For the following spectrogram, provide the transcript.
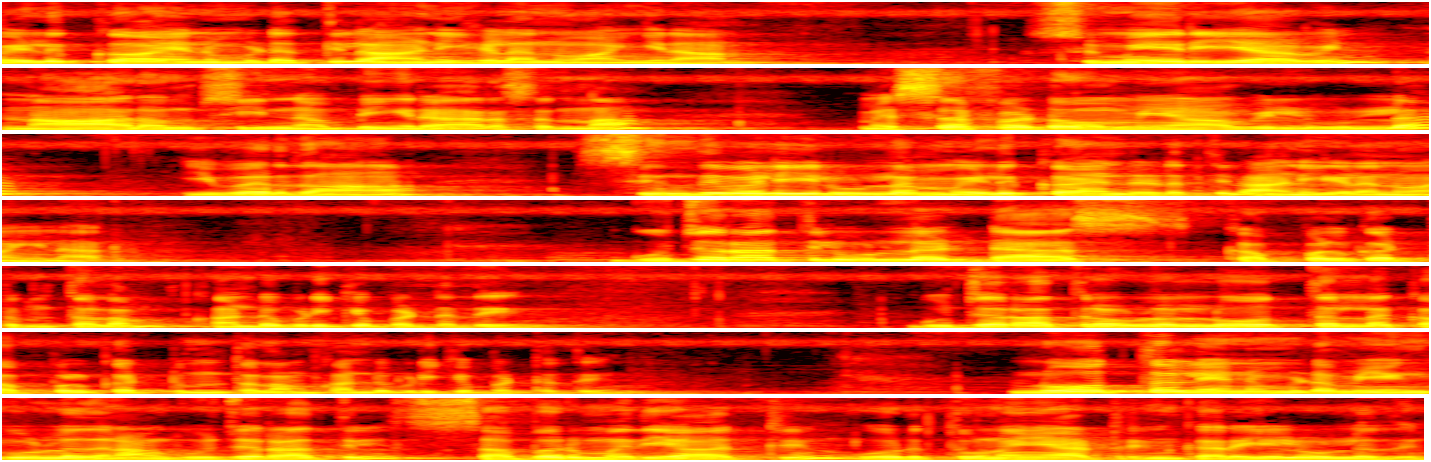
மெலுக்கா எனும் இடத்தில் அணிகலன் வாங்கினான்? சுமேரியாவின் நாரம்சின் அப்படிங்கிற அரசன் தான் மெசபடோமியாவில் உள்ள இவர்தான் சிந்துவெளியில் உள்ள மெலுக்கா என்ற இடத்தில் அணிகலன் வாங்கினார். குஜராத்தில் உள்ள டேஸ் கப்பல் கட்டும் தளம் கண்டுபிடிக்கப்பட்டது. குஜராத்தில் உள்ள லோத்தலில் கப்பல் கட்டும் தளம் கண்டுபிடிக்கப்பட்டது. லோத்தல் என்னும் இடம் எங்கு உள்ளதுன்னா குஜராத்தில் சபர்மதி ஆற்றின் ஒரு துணையாற்றின் கரையில் உள்ளது.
